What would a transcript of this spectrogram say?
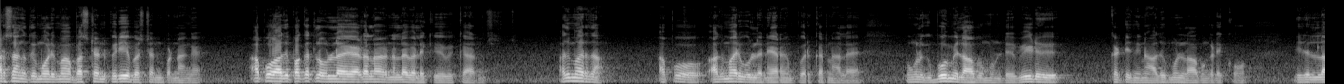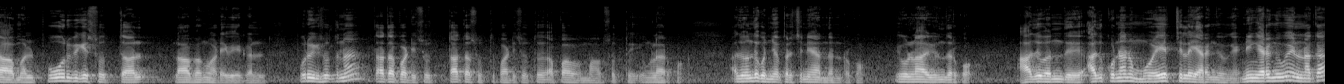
அரசாங்கத்து மூலிமா பஸ் ஸ்டாண்ட் பெரிய பஸ் ஸ்டாண்ட் பண்ணாங்க. அப்போது அது பக்கத்தில் உள்ள இடம்லாம் நல்ல விலைக்கு விற்க ஆரம்பிச்சிச்சு அது மாதிரி தான் அப்போது அது மாதிரி உள்ள நேரம் இப்போ இருக்கிறனால உங்களுக்கு பூமி லாபம் உண்டு. வீடு கட்டியிருந்தீங்கன்னா அது மூலம் லாபம் கிடைக்கும். இது இல்லாமல் பூர்வீக சொத்தால் லாபம் அடைவீர்கள். பூர்வீக சொத்துனா தாத்தா பாட்டி சொத்து தாத்தா சொத்து பாட்டி சொத்து அப்பா அம்மா சொத்து இவங்களாம் இருக்கும். அது வந்து கொஞ்சம் பிரச்சனையாக இருந்துருக்கும் இவ்வளோ இருந்திருக்கும். அது வந்து அதுக்குண்டான முயற்சியில் இறங்குவீங்க. நீங்கள் இறங்குவீங்க இல்லைனாக்கா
